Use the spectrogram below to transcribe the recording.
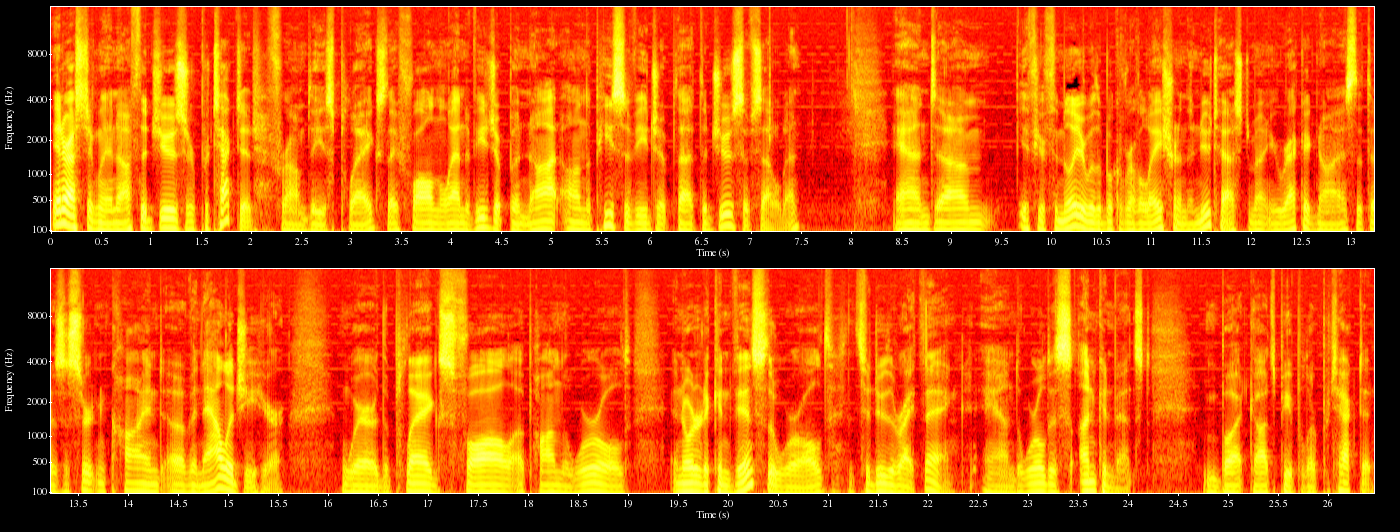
Interestingly enough, the Jews are protected from these plagues. They fall in the land of Egypt, but not on the piece of Egypt that the Jews have settled in. And um, if you're familiar with the book of Revelation in the New Testament, you recognize that there's a certain kind of analogy here where the plagues fall upon the world in order to convince the world to do the right thing. And the world is unconvinced, but God's people are protected.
